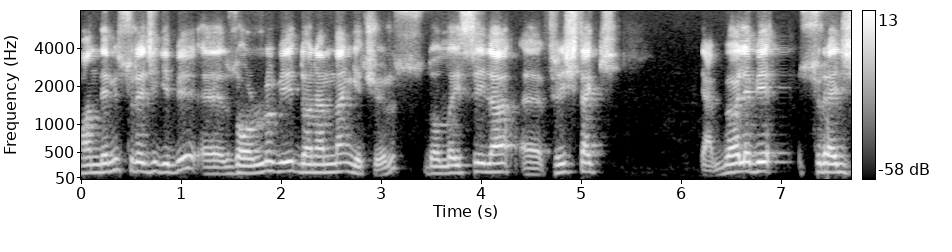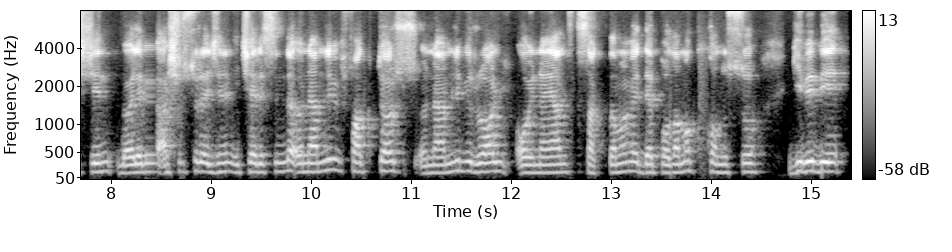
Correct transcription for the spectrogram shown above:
pandemi süreci gibi e, zorlu bir dönemden geçiyoruz. Dolayısıyla e, Friştek yani böyle bir sürecin, böyle bir aşı sürecinin içerisinde önemli bir faktör, önemli bir rol oynayan saklama ve depolama konusu gibi bir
